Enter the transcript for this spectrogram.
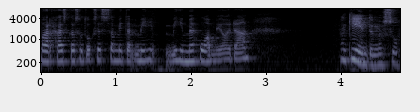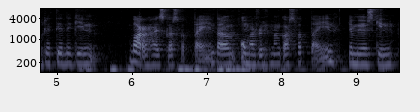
varhaiskasvatuksessa, mitä, mihin, mihin me huomioidaan? No kiintymyssuhde tietenkin varhaiskasvattajiin tai oman ryhmän kasvattajiin ja myöskin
